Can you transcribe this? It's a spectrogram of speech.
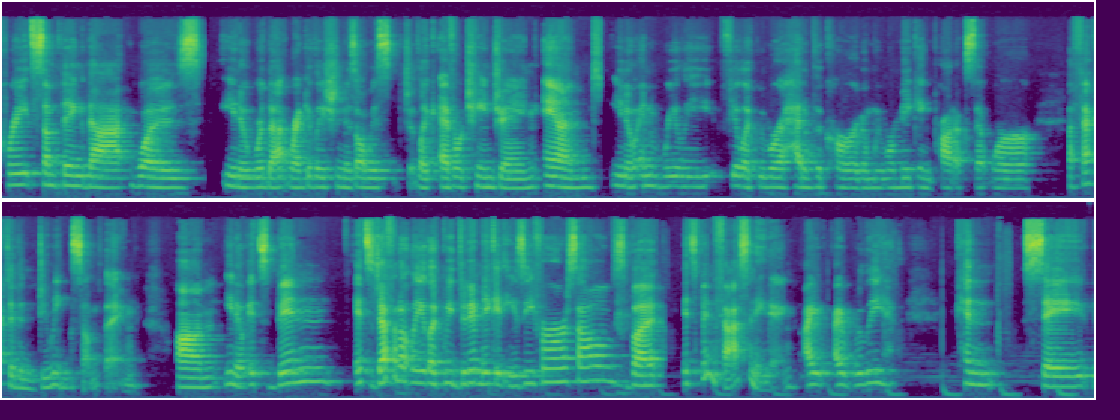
create something that was you know where that regulation is always like ever changing and you know and really feel like we were ahead of the curve and we were making products that were effective in doing something. Um you know it's been it's definitely like we didn't make it easy for ourselves but it's been fascinating. I i really can say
